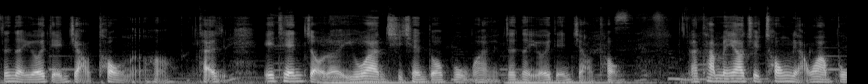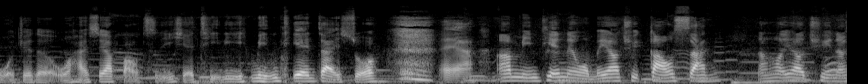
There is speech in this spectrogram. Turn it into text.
真的有一点脚痛了哈，才一天走了一万七千多步，哎，真的有一点脚痛。那他们要去冲两万步，我觉得我还是要保持一些体力，明天再说。哎呀，啊，明天呢我们要去高山，然后要去那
